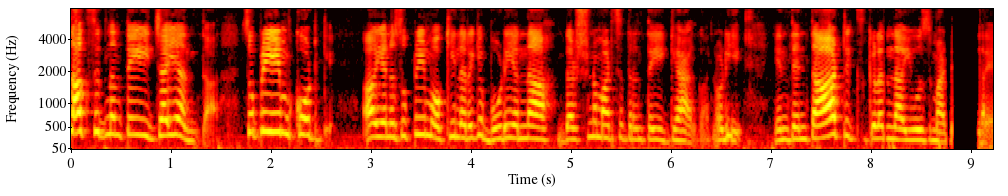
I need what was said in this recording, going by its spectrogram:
ಸಾಗಿಸಿದಂತೆ ಈ ಜಯಂತ್. ಸುಪ್ರೀಂ ಕೋರ್ಟ್ಗೆ ಏನು ಸುಪ್ರೀಂ ವಕೀಲರಿಗೆ ಬುಡೆಯನ್ನ ದರ್ಶನ ಮಾಡಿಸಿದ್ರಂತೆ ಈ ಗ್ಯಾಂಗ್. ನೋಡಿ ಎಂತೆಂತ ಟ್ರಿಕ್ಸ್ ಗಳನ್ನ ಯೂಸ್ ಮಾಡಿದ್ದಾರೆ.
